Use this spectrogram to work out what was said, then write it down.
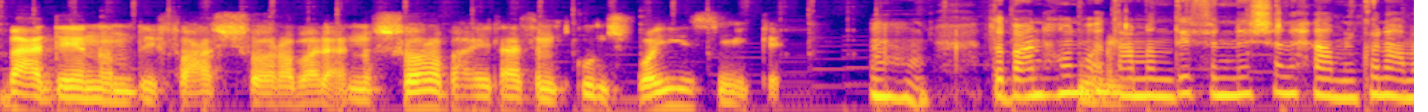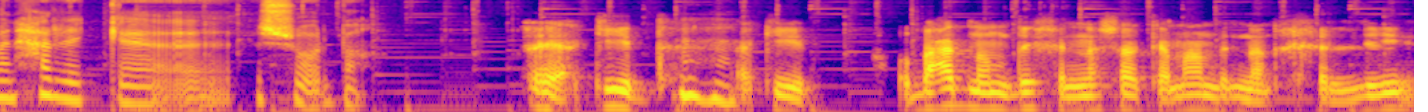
بعدين نضيفه على الشوربة لأنه الشوربة هي لازم تكون شوي سميكة مهم. طبعا هون وقت. عم نضيف النشا نحن عم نكون عم نحرك آه، الشوربة إيه أكيد مهم. أكيد وبعد ما نضيف النشا كمان بدنا نخليه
